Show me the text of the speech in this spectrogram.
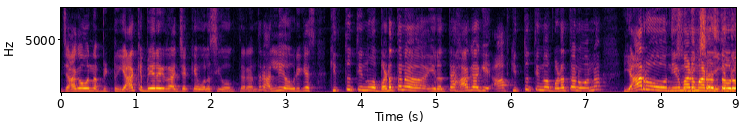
ಜಾಗವನ್ನ ಬಿಟ್ಟು ಯಾಕೆ ಬೇರೆ ರಾಜ್ಯಕ್ಕೆ ವಲಸಿಗೆ ಹೋಗ್ತಾರೆ ಅಂದ್ರೆ ಅಲ್ಲಿ ಅವರಿಗೆ ಕಿತ್ತು ತಿನ್ನುವ ಬಡತನ ಇರುತ್ತೆ. ಹಾಗಾಗಿ ಆ ಕಿತ್ತು ತಿನ್ನುವ ಬಡತನವನ್ನ ಯಾರು ನಿರ್ಮಾಣ ಮಾಡುವಂತವರು?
